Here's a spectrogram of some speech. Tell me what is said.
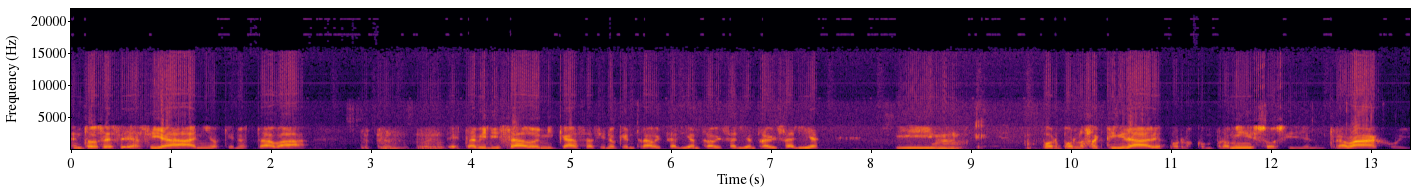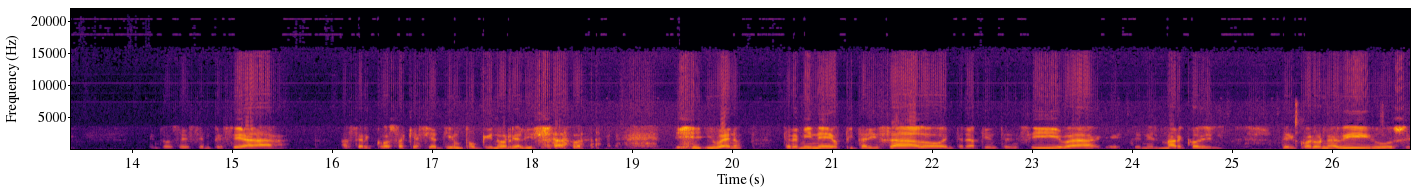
Entonces hacía años que no estaba estabilizado en mi casa, sino que entraba y salía, entraba y salía, entraba y salía. Y por, por las actividades, por los compromisos y el trabajo. Y entonces empecé a, hacer cosas que hacía tiempo que no realizaba. y bueno, terminé hospitalizado en terapia intensiva, este, en el marco del, coronavirus,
